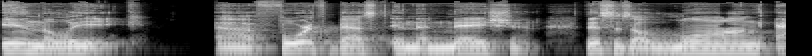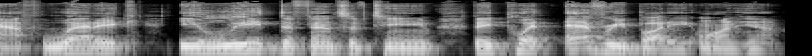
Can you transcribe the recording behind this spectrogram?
in the league, uh, fourth best in the nation. This is a long, athletic, elite defensive team. They put everybody on him.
